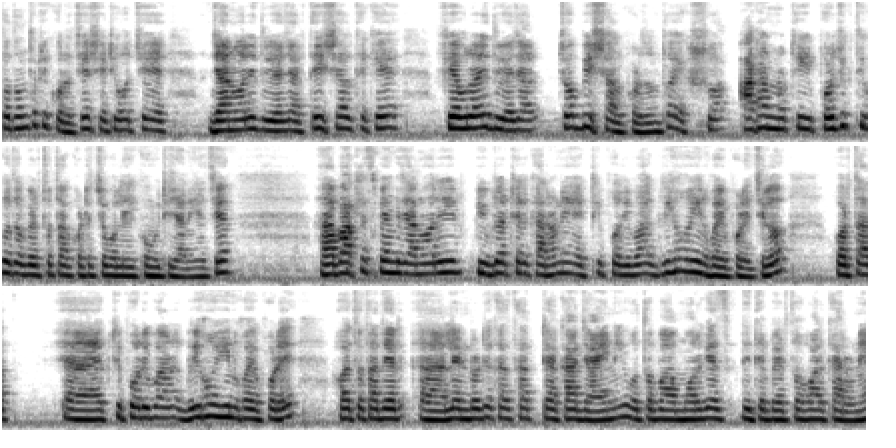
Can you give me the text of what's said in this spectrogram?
তদন্তটি করেছে সেটি হচ্ছে জানুয়ারি দুই হাজার তেইশ সাল থেকে ফেব্রুয়ারি দু হাজার চব্বিশ সাল পর্যন্ত একশো আটান্নটি প্রযুক্তিগত ব্যর্থতা ঘটেছে বলে এই কমিটি জানিয়েছে। বাকলেস ব্যাংক জানুয়ারির বিভ্রাটের কারণে একটি পরিবার গৃহহীন হয়ে পড়েছিল। অর্থাৎ একটি পরিবার গৃহহীন হয়ে পড়ে, হয়তো তাদের ল্যান্ডলর্ডের কাছে টাকা যায়নি অথবা মর্গেজ দিতে ব্যর্থ হওয়ার কারণে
